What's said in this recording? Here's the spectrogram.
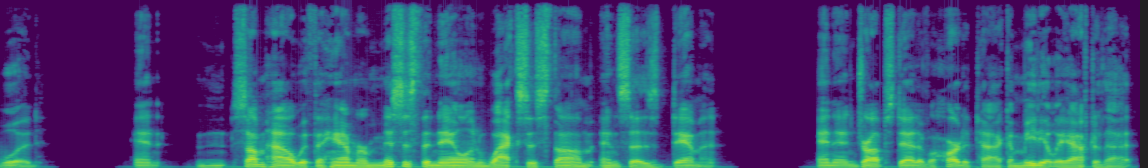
wood, and somehow with the hammer misses the nail and whacks his thumb and says, damn it, and then drops dead of a heart attack immediately after that,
